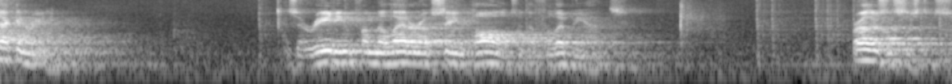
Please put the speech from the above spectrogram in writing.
second reading is a reading from the letter of St. Paul to the Philippians. Brothers and sisters,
